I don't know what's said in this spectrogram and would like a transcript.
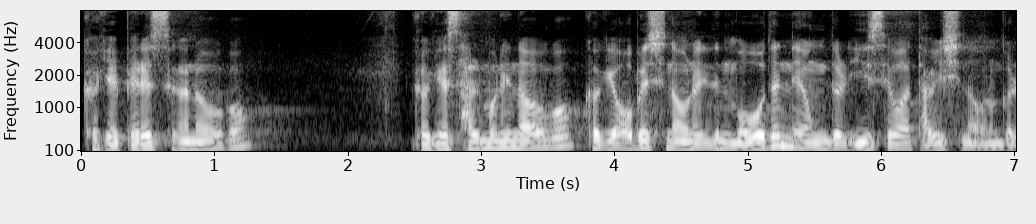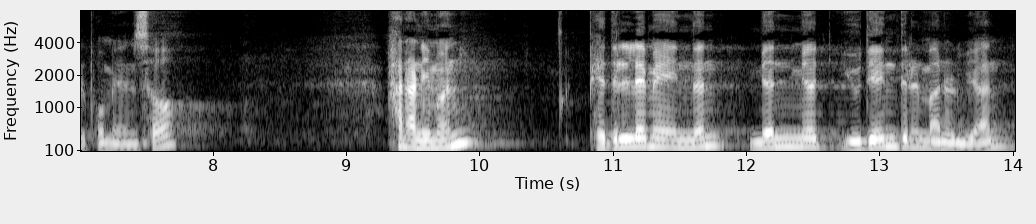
거기에 베레스가 나오고 거기에 살몬이 나오고 거기에 오벳이 나오는 이런 모든 내용들 이새와 다윗이 나오는 걸 보면서 하나님은 베들레헴에 있는 몇몇 유대인들만을 위한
